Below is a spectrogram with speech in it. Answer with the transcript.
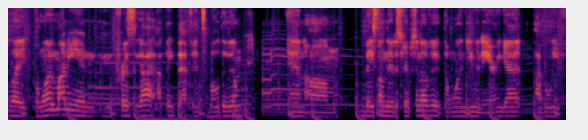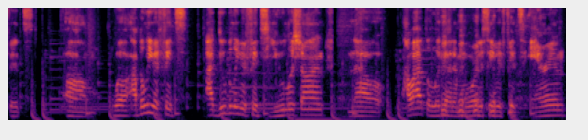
Like the one money and, and Chris got, I think that fits both of them. And um based on the description of it, the one you and Aaron got, I believe fits. Um well, I believe it fits I do believe it fits you, LaShawn. Now I'll have to look at it more to see if it fits Aaron.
